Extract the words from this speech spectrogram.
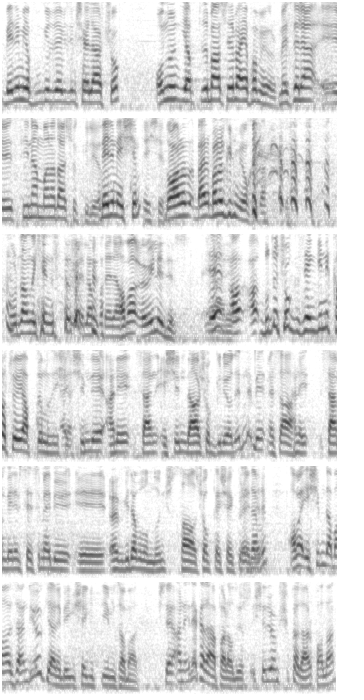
Benim yapıp güldürebildiğim şeyler çok. Onun yaptığı bazı şeyleri ben yapamıyorum. Mesela e, Sinem bana daha çok gülüyor. Benim eşim. Eşi. Doğan'a ben, bana gülmüyor o kadar. Buradan da kendisine selamlar. Selam. Ama öyledir. Evet Yani- a- a- bu da çok zenginlik katıyor yaptığımız işe. Şimdi hani sen eşin daha çok gülüyor dedin de mesela hani sen benim sesime bir e, övgüde bulundun. Sağ ol çok teşekkür Ne ederim. Ama eşim de bazen diyor ki hani bir işe gittiğim zaman işte hani ne kadar para alıyorsun? İşte diyorum şu kadar falan.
